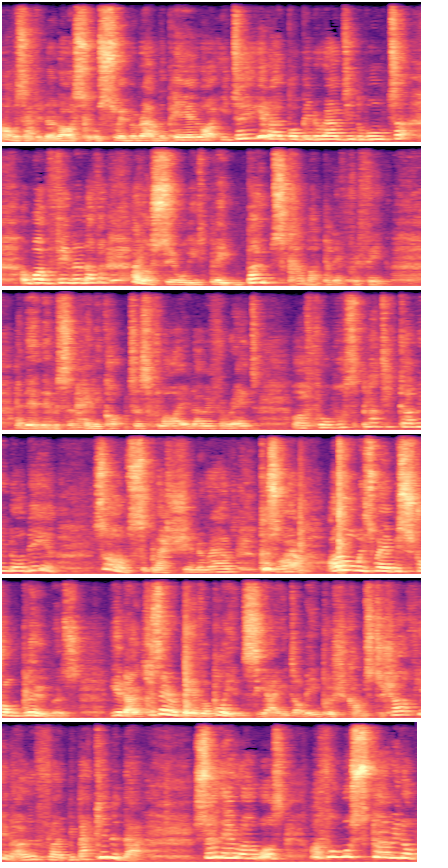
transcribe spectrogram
I was having a nice little swim around the pier like you do, you know, bobbing around in the water and one thing and another. And I see all these bleeding boats come up and everything. And then there was some helicopters flying overhead. I thought, what's bloody going on here? So I'm splashing around because I, I always wear my strong bloomers you know, because they're a bit of a buoyancy aid. I mean, push comes to shove, you know, float me back in and that. So there I was. I thought, what's going on?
